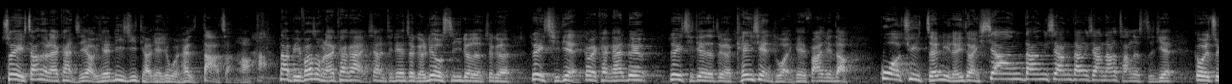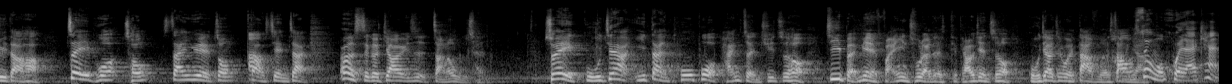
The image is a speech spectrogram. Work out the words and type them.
所以相对来看，只要有一些利基条件，就会开始大涨哈。好，那比方说我们来看看，像今天这个六四一六的这个瑞奇电，各位看看瑞瑞奇电的这个 K 线图啊，你可以发现到过去整理了一段相当相当相当长的时间。各位注意到哈，这一波从三月中到现在二十个交易日涨了五成。所以股价一旦突破盘整区之后，基本面反映出来的条件之后，股价就会大幅的上扬。所以我们回来看，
